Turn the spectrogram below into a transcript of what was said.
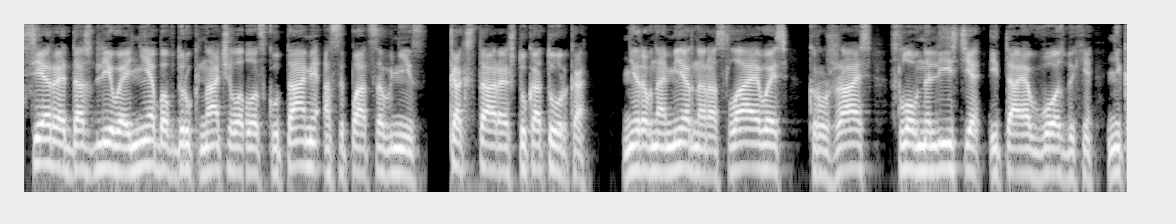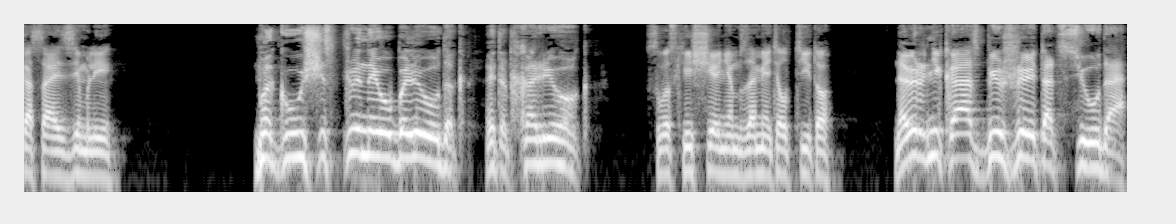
Серое дождливое небо вдруг начало лоскутами осыпаться вниз, как старая штукатурка, неравномерно расслаиваясь, кружась, словно листья и тая в воздухе, не касаясь земли. «Могущественный ублюдок, этот хорек!» С восхищением заметил Тито. «Наверняка сбежит отсюда,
